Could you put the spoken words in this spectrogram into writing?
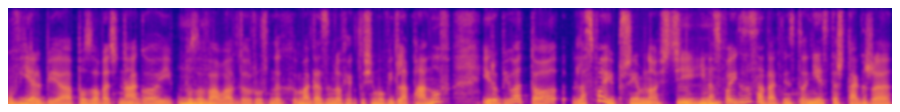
uwielbia pozować nago i mhm. pozowała mm. do różnych magazynów, jak to się mówi, dla panów i robiła to dla swojej przyjemności mm -hmm. i na mhm. swoich zasadach, więc to nie jest też tak, że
